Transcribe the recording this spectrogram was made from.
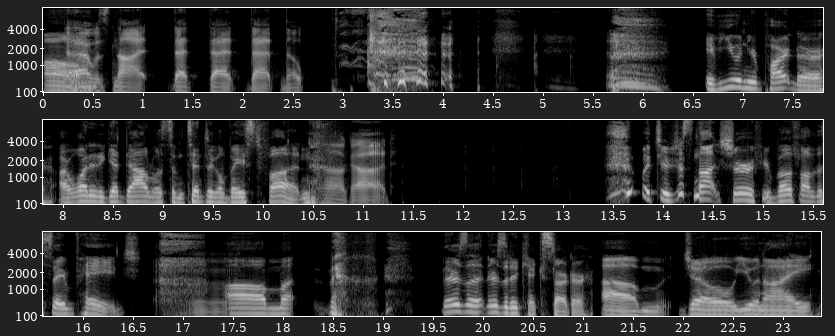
um, that was not that that that nope. if you and your partner are wanting to get down with some tentacle based fun, Oh God. but you're just not sure if you're both on the same page. Mm. Um, there's a there's a new Kickstarter. Um, Joe, you and I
